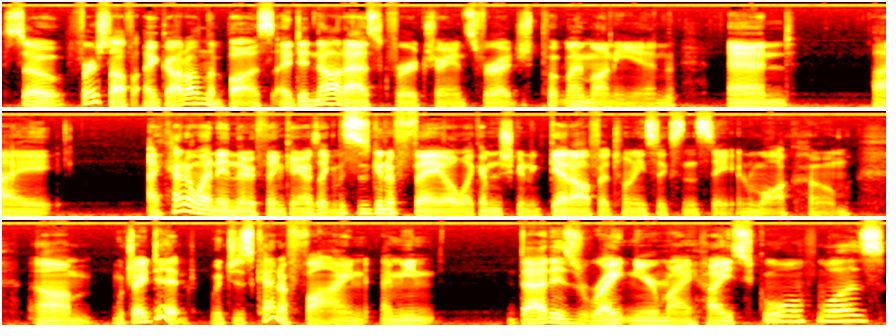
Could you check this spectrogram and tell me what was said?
So, first off, I got on the bus. I did not ask for a transfer. I just put my money in, and I I kind of went in there thinking I was like, this is gonna fail. Like I'm just gonna get off at 26th and State and walk home, um, which I did, which is kind of fine. I mean, that is right near my high school was,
